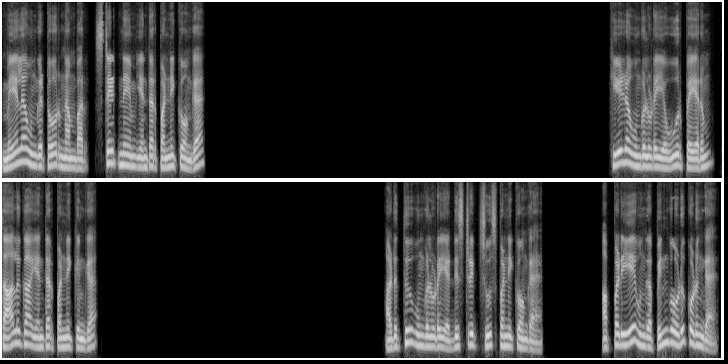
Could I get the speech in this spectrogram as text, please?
மேல உங்க door number state name enter பண்ணிக்கோங்க. கீழ உங்களுடைய ஊர் பெயரும் தாலுகா என்டர் பண்ணிக்குங்க. அடுத்து உங்களுடைய டிஸ்ட்ரிக்ட் சூஸ் பண்ணிக்கோங்க. அப்படியே உங்க பின்கோடு கொடுங்க.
